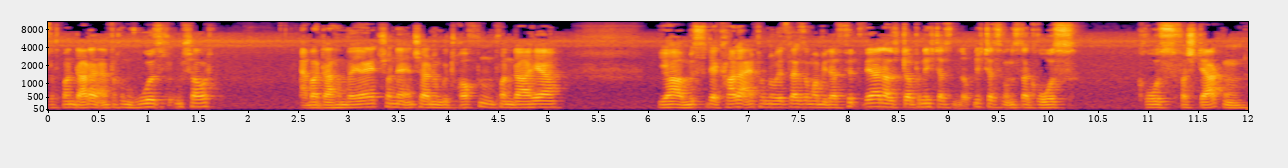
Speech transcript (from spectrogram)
dass man da dann einfach in Ruhe sich umschaut. Aber da haben wir ja jetzt schon eine Entscheidung getroffen und von daher, ja, müsste der Kader einfach nur jetzt langsam mal wieder fit werden. Also ich glaube nicht, dass, glaub nicht, dass wir uns da groß groß verstärken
